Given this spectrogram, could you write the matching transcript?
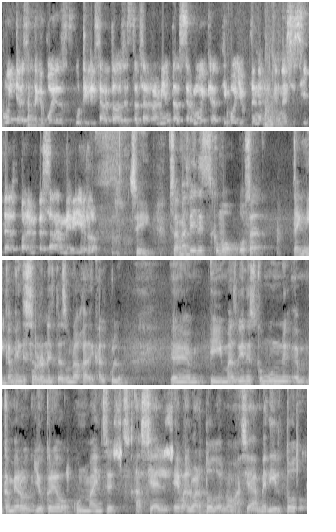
muy interesante que puedes utilizar todas estas herramientas, ser muy creativo y obtener lo que necesitas para empezar a medirlo. Sí, o sea, más bien es como, o sea, técnicamente solo necesitas una hoja de cálculo Em, y más bien es como un em, cambiar, yo creo, un mindset hacia el evaluar todo, ¿no? Hacia medir todo.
